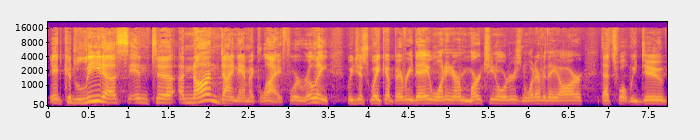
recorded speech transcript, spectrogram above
it could lead us into a non dynamic life where really we just wake up every day wanting our marching orders and whatever they are. That's what we do.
